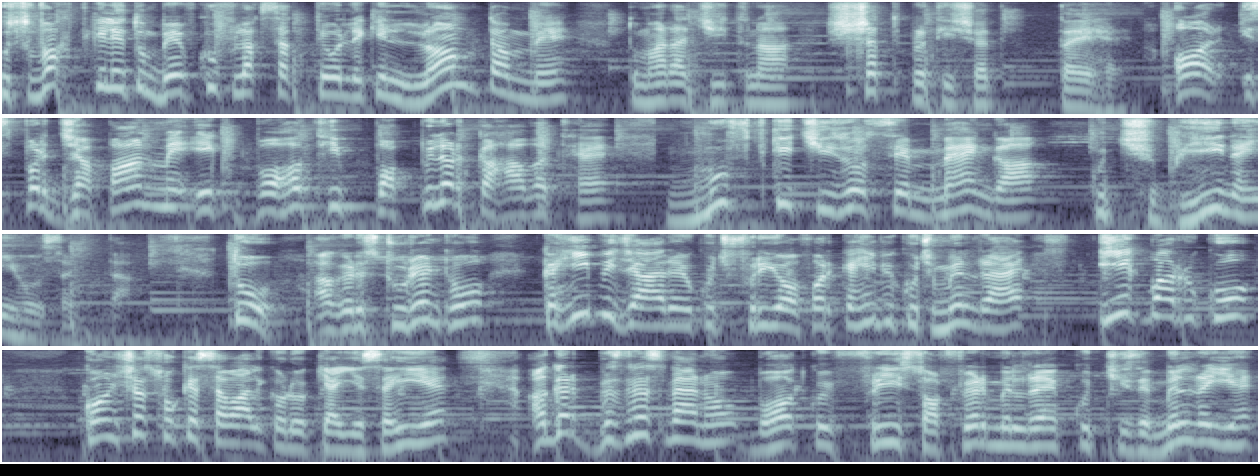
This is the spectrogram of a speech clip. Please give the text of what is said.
उस वक्त के लिए तुम बेवकूफ़ लग सकते हो, लेकिन लॉन्ग टर्म में तुम्हारा जीतना शत प्रतिशत तय है। और इस पर जापान में एक बहुत ही पॉपुलर कहावत है, मुफ़्त की चीज़ों से महँगा कुछ भी नहीं हो सकता। तो अगर स्टूडेंट हो, कहीं भी जा रहे हो, कुछ फ्री ऑफ़र कहीं भी कुछ मिल रहा है, एक बार रुको कॉन्शियस होकर सवाल करो, क्या ये सही है? अगर बिजनेसमैन हो, बहुत कोई फ्री सॉफ्टवेयर मिल रहे हैं, कुछ चीज़ें मिल रही है,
